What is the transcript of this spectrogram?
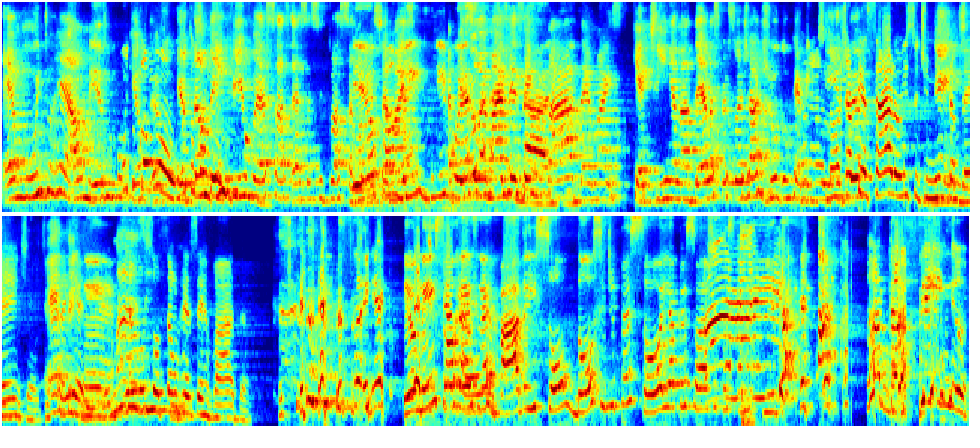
é muito real mesmo, porque muito comum, eu, eu, eu também comum. vivo essa, essa situação. Eu também é mais, vivo A pessoa é mais reservada, é mais quietinha na dela, as pessoas já julgam que é mentira. já pensaram isso de mim gente, também, gente. Isso é, aí é. Mas, eu não sou tão reservada. É eu nem sou reservada e sou um doce de pessoa e a pessoa acha que eu sou docinho!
